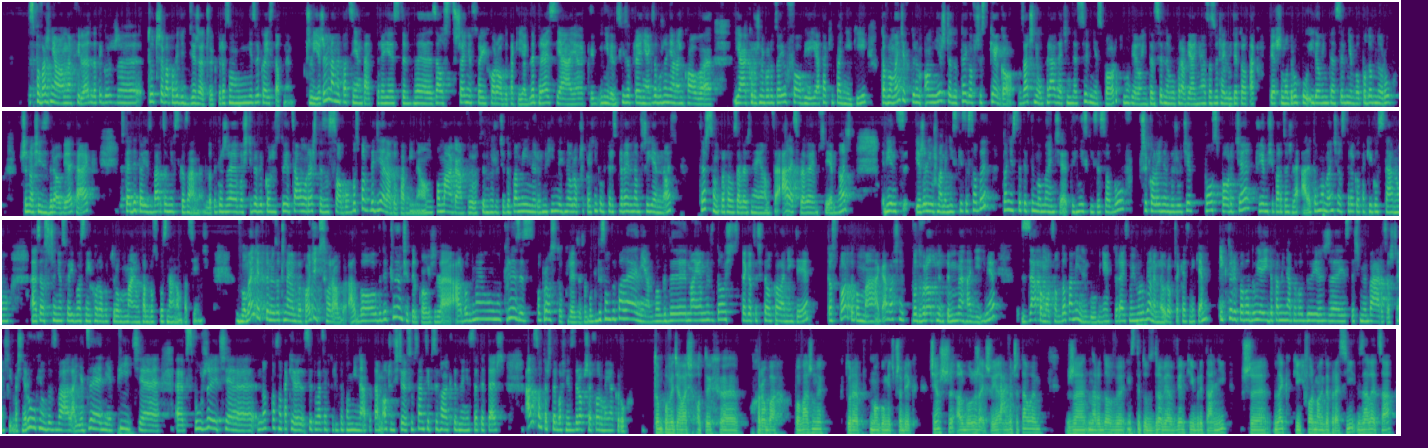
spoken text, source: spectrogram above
Spoważniałam na chwilę, dlatego że tu trzeba powiedzieć dwie rzeczy, które są niezwykle istotne. Czyli jeżeli mamy pacjenta, który jest w zaostrzeniu swojej choroby, takiej jak depresja, jak, nie wiem, schizofrenia, jak zaburzenia lękowe, jak różnego rodzaju fobie i ataki paniki, to w momencie, w którym on jeszcze do tego wszystkiego zacznie uprawiać intensywnie sport, mówię o intensywnym uprawianiu, a zazwyczaj ludzie to tak w pierwszym odruchu idą intensywnie, bo podobno ruch przynosi zdrowie, tak? Wtedy to jest bardzo niewskazane, dlatego że właściwie wykorzystuje całą resztę zasobów, bo sport wydziela dopaminę, on pomaga w, tym wyrzucie dopaminy, różnych innych neuroprzekaźników, które sprawiają nam przyjemność, też są trochę uzależniające, ale sprawiają przyjemność. Więc jeżeli już mamy niskie zasoby, to niestety w tym momencie tych niskich zasobów przy kolejnym wyrzucie po sporcie czujemy się bardzo źle, ale to w momencie ostrego takiego stanu e, zaostrzenia swojej własnej choroby, którą mają tam rozpoznaną pacjenci. W momencie, w którym zaczynają wychodzić z choroby, albo gdy czują się tylko źle, albo gdy mają kryzys, po prostu kryzys, albo gdy są wypaleni, albo gdy mają już dość tego, co się dookoła nich dzieje, to sport pomaga właśnie w odwrotnym tym mechanizmie za pomocą dopaminy głównie, która jest moim ulubionym neuroprzekaźnikiem i który powoduje, i dopamina powoduje, że jesteśmy bardzo szczęśliwi. Właśnie ruch ją wyzwala, jedzenie, picie, e, współżycie. No to są takie sytuacje, w których dopamina, to tam oczywiście substancje psychoaktywne niestety też, ale są też te właśnie zdrowsze formy jak ruch. To powiedziałaś o tych e, chorobach poważnych, które mogą mieć przebieg cięższy albo lżejszy. Ja tak. wyczytałem, że Narodowy Instytut Zdrowia w Wielkiej Brytanii przy lekkich formach depresji zaleca,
